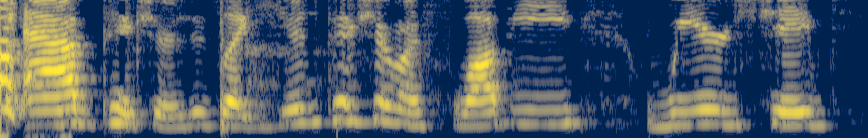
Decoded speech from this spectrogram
ab pictures. It's like, here's a picture of my floppy, weird shaped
